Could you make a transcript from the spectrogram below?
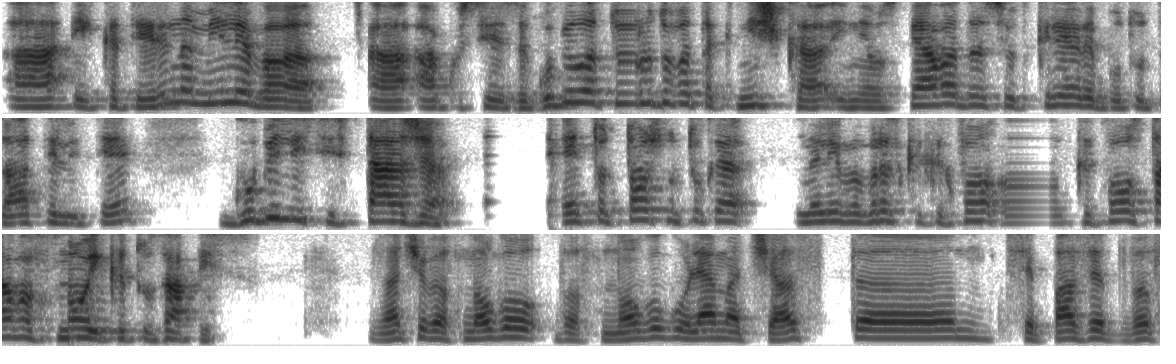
А, Екатерина Милева, а, ако си е загубила трудовата книжка и не успява да си открие работодателите, губи ли си стажа? Ето точно тук, нали, във връзка, какво, какво остава в НОИ като запис? Значи в много, в много голяма част а, се пазят в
